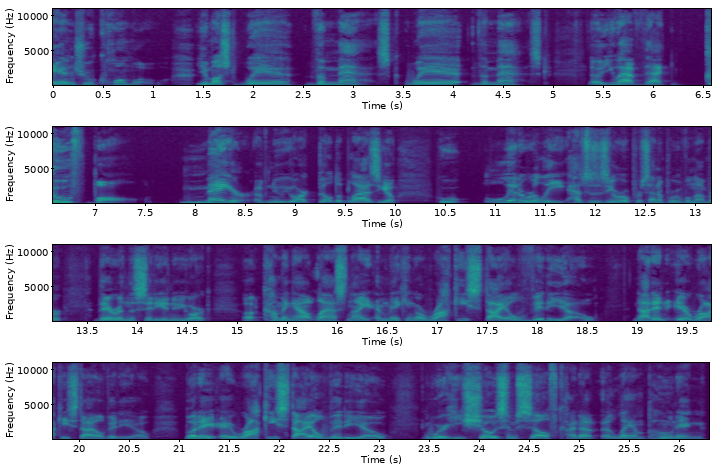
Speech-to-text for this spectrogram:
Andrew Cuomo? You must wear the mask. Wear the mask. Uh, you have that goofball mayor of New York, Bill de Blasio, who literally has a 0% approval number there in the city of New York, uh, coming out last night and making a Rocky style video, not an Iraqi style video, but a, a Rocky style video where he shows himself kind of uh, lampooning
